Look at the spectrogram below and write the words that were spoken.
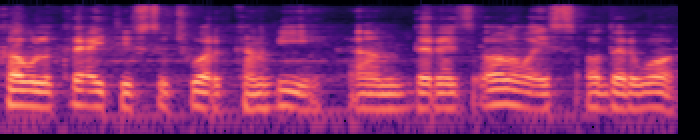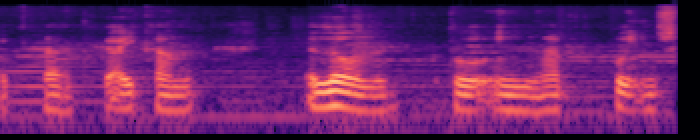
how creative such work can be, and there is always other work that I can learn to in a pinch.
